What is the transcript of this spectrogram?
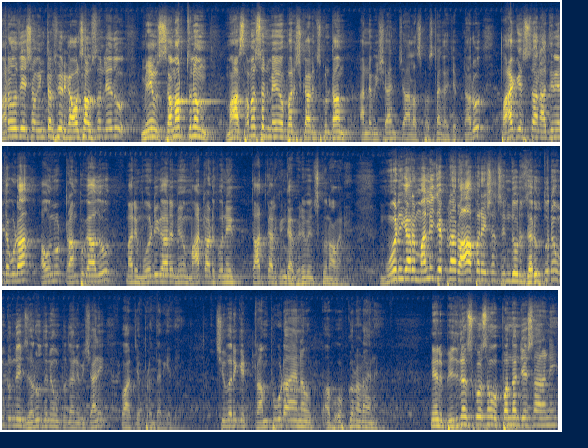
మరో దేశం ఇంటర్ఫియర్ కావాల్సిన అవసరం లేదు. మేము సమర్థులం. మా సమస్యను మేము పరిష్కరించుకుంటాం అన్న విషయాన్ని చాలా స్పష్టంగా చెప్తున్నారు పాకిస్తాన్ అధినేత కూడా అవును ట్రంప్ కాదు. మరి మోడీ గారు మేము మాట్లాడుకొని తాత్కాలికంగా విరమించుకున్నామని మోడీ గారు మళ్ళీ చెప్పినారు ఆపరేషన్ సింధూరు జరుగుతూనే ఉంటుంది జరుగుతూనే ఉంటుంది అనే విషయాన్ని వారు చెప్పడం జరిగింది. చివరికి ట్రంప్ కూడా ఆయన ఒప్పుకున్నాడు ఆయన. నేను బిజినెస్ కోసం ఒప్పందం చేశానని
